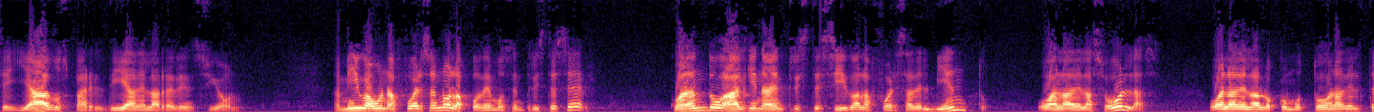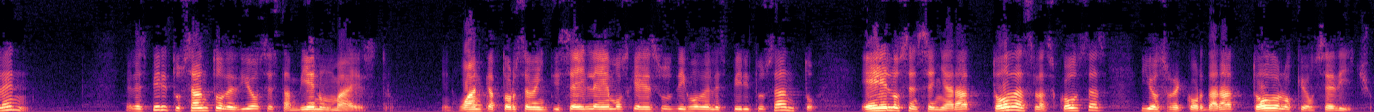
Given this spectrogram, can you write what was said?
sellados para el día de la redención. Amigo, a una fuerza no la podemos entristecer. Cuando alguien ha entristecido a la fuerza del viento, o a la de las olas, o a la de la locomotora del tren. El Espíritu Santo de Dios es también un maestro. En Juan 14, 26 leemos que Jesús dijo del Espíritu Santo, Él os enseñará todas las cosas y os recordará todo lo que os he dicho.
